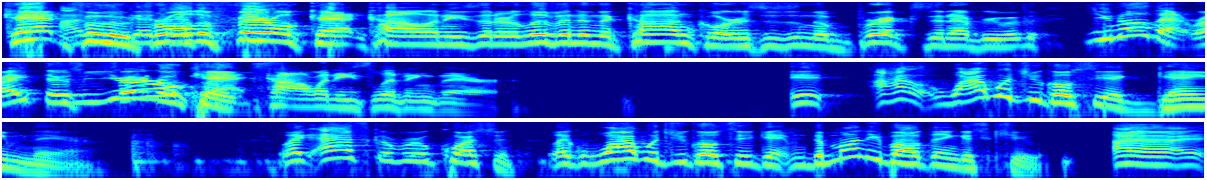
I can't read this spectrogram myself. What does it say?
cat food for all the feral cat colonies that are living in the concourses and the bricks and everywhere. You know that, right? There's feral cat colonies living there. It. I. Why would you go see a game there? Like, ask a real question. Like, why would you go see a game? The Moneyball thing is cute. I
